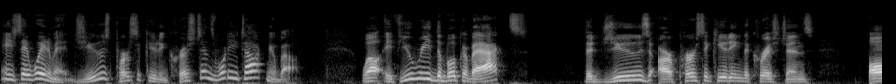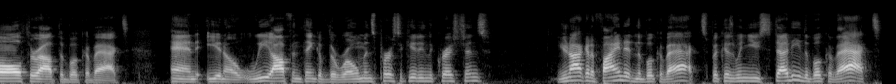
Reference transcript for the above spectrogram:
And you say, wait a minute, Jews persecuting Christians? What are you talking about? Well, if you read the book of Acts, the Jews are persecuting the Christians all throughout the book of Acts. And, you know, we often think of the Romans persecuting the Christians. You're not going to find it in the book of Acts because when you study the book of Acts,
